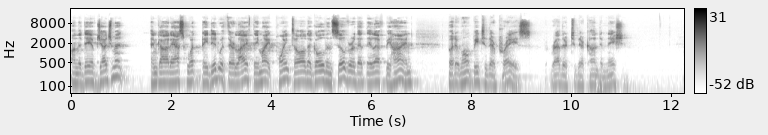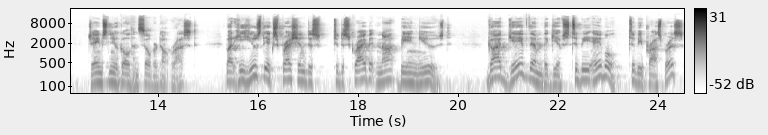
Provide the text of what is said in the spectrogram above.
on the day of judgment, and God asks what they did with their life, they might point to all the gold and silver that they left behind, but it won't be to their praise, but rather to their condemnation. James knew gold and silver don't rust, but he used the expression to describe it not being used. God gave them the gifts to be able to be prosperous,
